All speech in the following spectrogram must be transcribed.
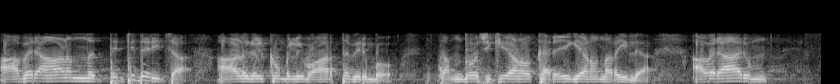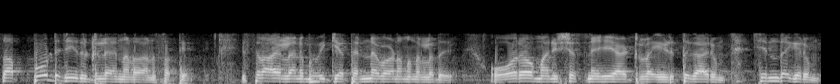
അവരാണെന്ന് തെറ്റിദ്ധരിച്ച ആളുകൾക്ക് മുമ്പിൽ ഈ വാർത്ത വരുമ്പോൾ സന്തോഷിക്കുകയാണോ കരയുകയാണോ എന്നറിയില്ല. അവരാരും സപ്പോർട്ട് ചെയ്തിട്ടില്ല എന്നുള്ളതാണ് സത്യം. ഇസ്രായേൽ അനുഭവിക്കുക തന്നെ വേണമെന്നുള്ളത് ഓരോ മനുഷ്യ മനുഷ്യസ്നേഹിയായിട്ടുള്ള എഴുത്തുകാരും ചിന്തകരും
